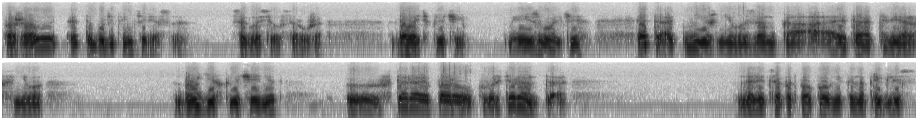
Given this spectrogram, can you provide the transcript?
«Пожалуй, это будет интересно», — согласился Ружа. «Давайте ключи». «Извольте. Это от нижнего замка, а это от верхнего». «Других ключей нет?» «Вторая пара у квартиранта». На лице подполковника напряглись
